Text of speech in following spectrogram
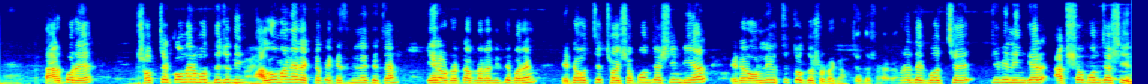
হ্যাঁ। তারপরে সবচেয়ে কমের মধ্যে যদি ভালো মানের একটা প্যাকেজ মিলাইতে চান এর অর্ডারটা আপনারা নিতে পারেন। এটা হচ্ছে ছয়শো পঞ্চাশ ইন্ডিয়ার এটা অনলি হচ্ছে চোদ্দশো টাকা। চোদ্দশো টাকা। তারপরে দেখব হচ্ছে টিভি লিঙ্কের আটশো পঞ্চাশ ইন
